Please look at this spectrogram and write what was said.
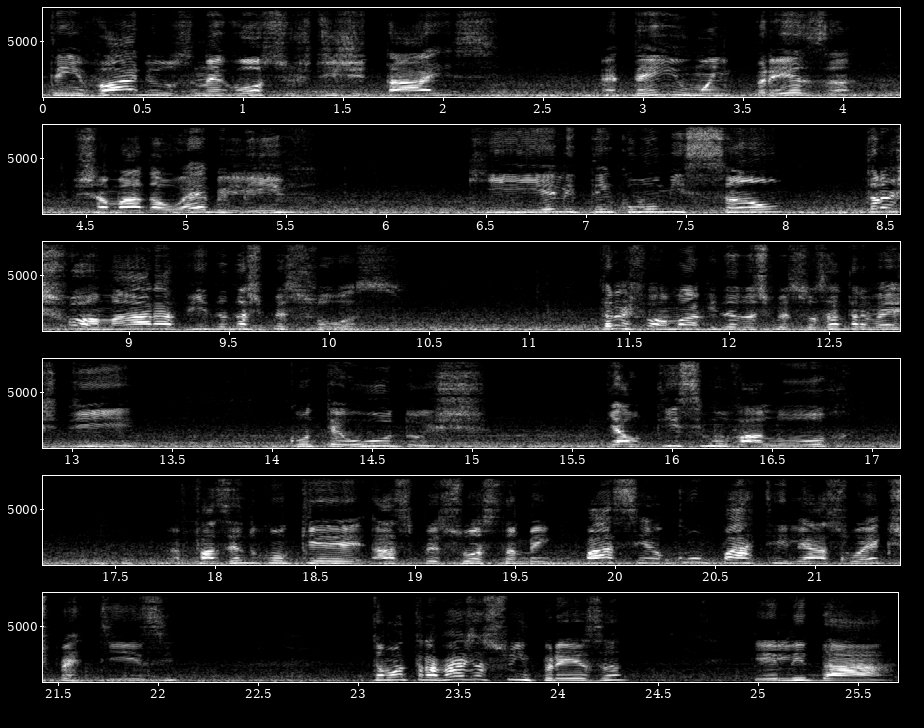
tem vários negócios digitais, né? tem uma empresa chamada WebLive que ele tem como missão transformar a vida das pessoas. Transformar a vida das pessoas através de conteúdos de altíssimo valor, fazendo com que as pessoas também passem a compartilhar a sua expertise. Então, através da sua empresa, ele dá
